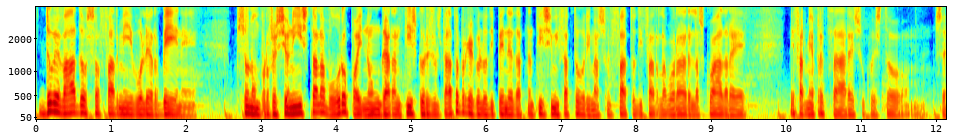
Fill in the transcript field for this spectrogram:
dove vado so farmi voler bene, sono un professionista, lavoro, poi non garantisco il risultato perché quello dipende da tantissimi fattori, ma sul fatto di far lavorare la squadra e, e farmi apprezzare su questo sì,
